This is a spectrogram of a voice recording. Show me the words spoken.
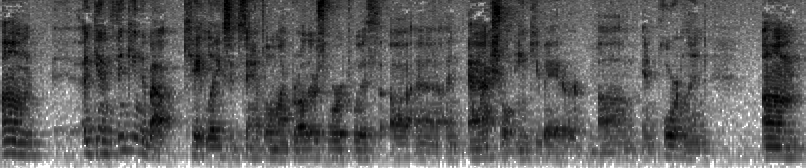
Um, again, thinking about Kate Lake's example, my brother's worked with uh, a- an actual incubator um, in Portland. Um,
